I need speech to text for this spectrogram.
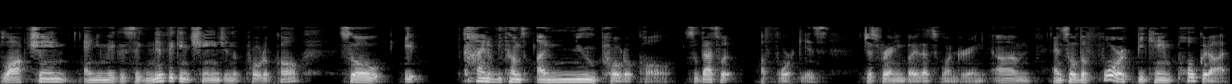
blockchain and you make a significant change in the protocol, so it kind of becomes a new protocol. So that's what a fork is, just for anybody that's wondering. Um, and so the fork became Polkadot,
